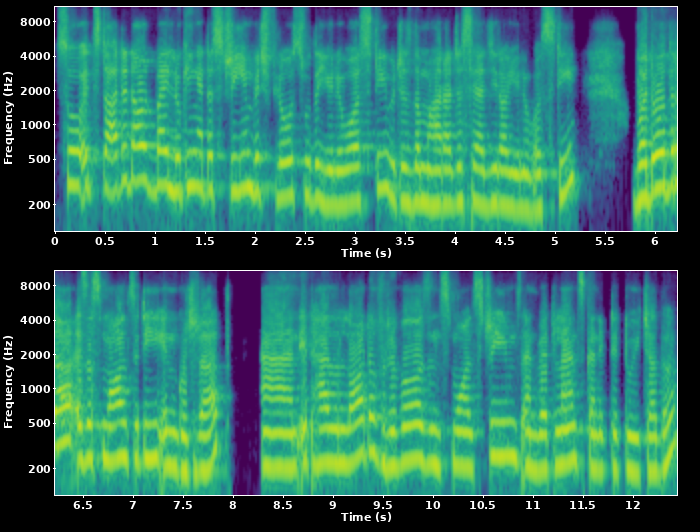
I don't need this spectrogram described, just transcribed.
So it started out by looking at a stream which flows through the university, which is the Maharaja Sayajirao University. Vadodara is a small city in Gujarat, and it has a lot of rivers and small streams and wetlands connected to each other,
